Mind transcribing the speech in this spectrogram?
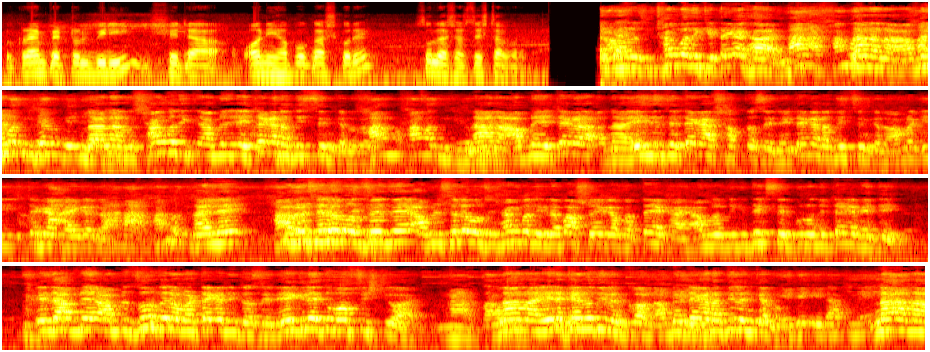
তো ক্রাইম পেট্রোল বিডি, সেটা অনীহা প্রকাশ করে চলে আসার চেষ্টা করে সাংবাদিককে টাকা খায় না না না না না আপনি সাংবাদিক হিসেবে দিন। না না না, সাংবাদিক আপনি এই টাকাটা দিচ্ছেন কেন সাং- সাংবাদিক হিসেবে না না আপনি এই টাকা না এই যে টাকা সাপ্তাছেন এই টাকাটা দিচ্ছেন কেন? আমরা কি টাকা খাই কেন? না, না, সাংবাদিক- তাইলে আপনার ছেলে হিসেবে বলছে যে আপনি ছেলে বলছে সাংবাদিকরা পাঁচশো এক হাজার টাকা খায়। আমরা কি দেখছেন কোনোদিন টাকা খাইতে। এই যে আপনি আপনি জোর করে আমার টাকা দিতেছেন এইগুলাই তো ভাব সৃষ্টি হয়। না, না এটা কেন দিলেন? কন আপনি টাকাটা দিলেন কেন? না না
